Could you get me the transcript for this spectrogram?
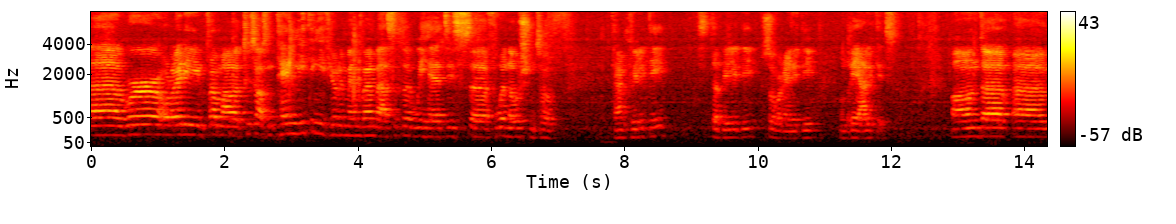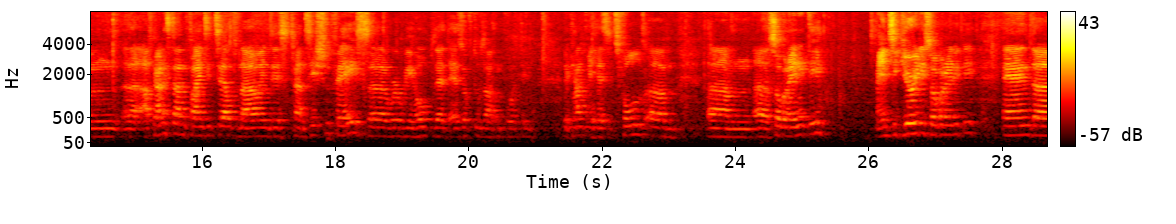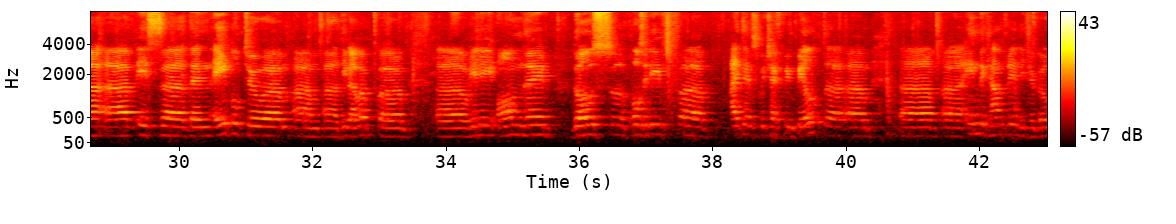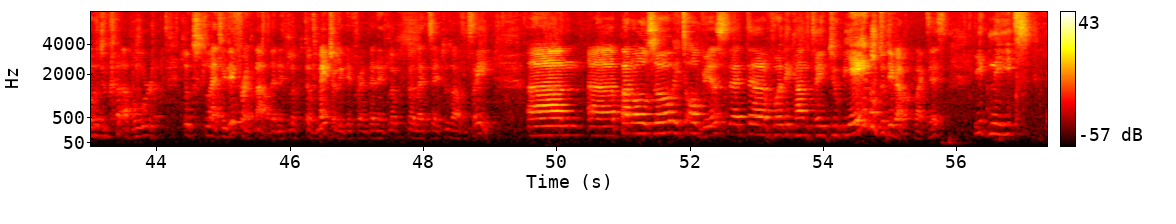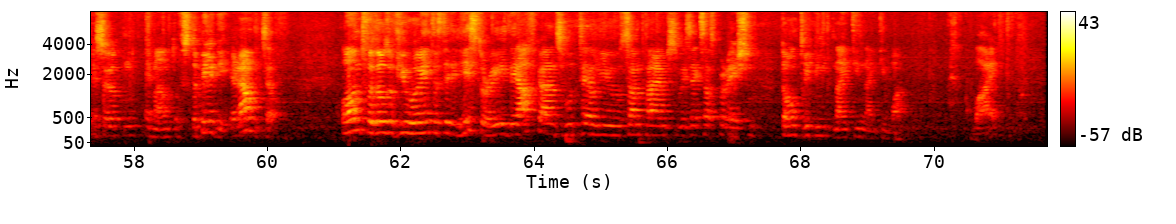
Uh, we're already from our 2010 meeting, if you remember, Ambassador, we had these uh, four notions of tranquility, stability, sovereignty, and realities. And uh, um, uh, Afghanistan finds itself now in this transition phase uh, where we hope that as of 2014 the country has its full um, um, sovereignty and security sovereignty and uh, uh, is uh, then able to um, um, develop um, really on the, those positive items which have been built um, in the country and if you go to Kabul it looks slightly different now than it looked, uh, majorly different than it looked, uh, let's say, 2003. Um, uh, but also, it's obvious that for the country to be able to develop like this, it needs a certain amount of stability around itself. And for those of you who are interested in history, the Afghans would tell you sometimes with exasperation, don't repeat 1991. Why?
